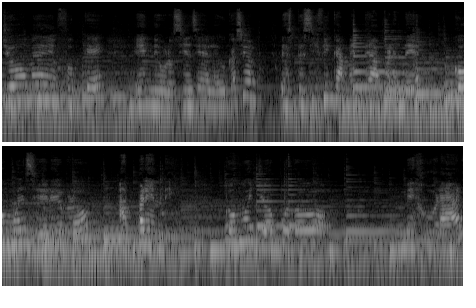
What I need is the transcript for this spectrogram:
yo me enfoqué en neurociencia de la educación. Específicamente aprender cómo el cerebro aprende, cómo yo puedo mejorar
